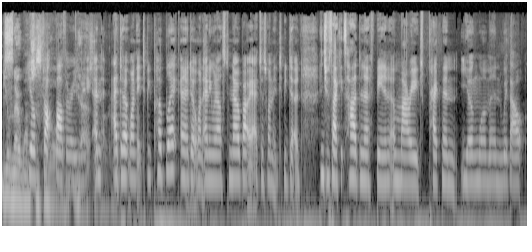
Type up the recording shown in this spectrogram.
You'll know once you'll stop bothering Yeah, me. And bothering I don't want it to be public, and I don't want anyone else to know about it. I just want it to be done." And she was like, "It's hard enough being an unmarried, pregnant young woman without."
